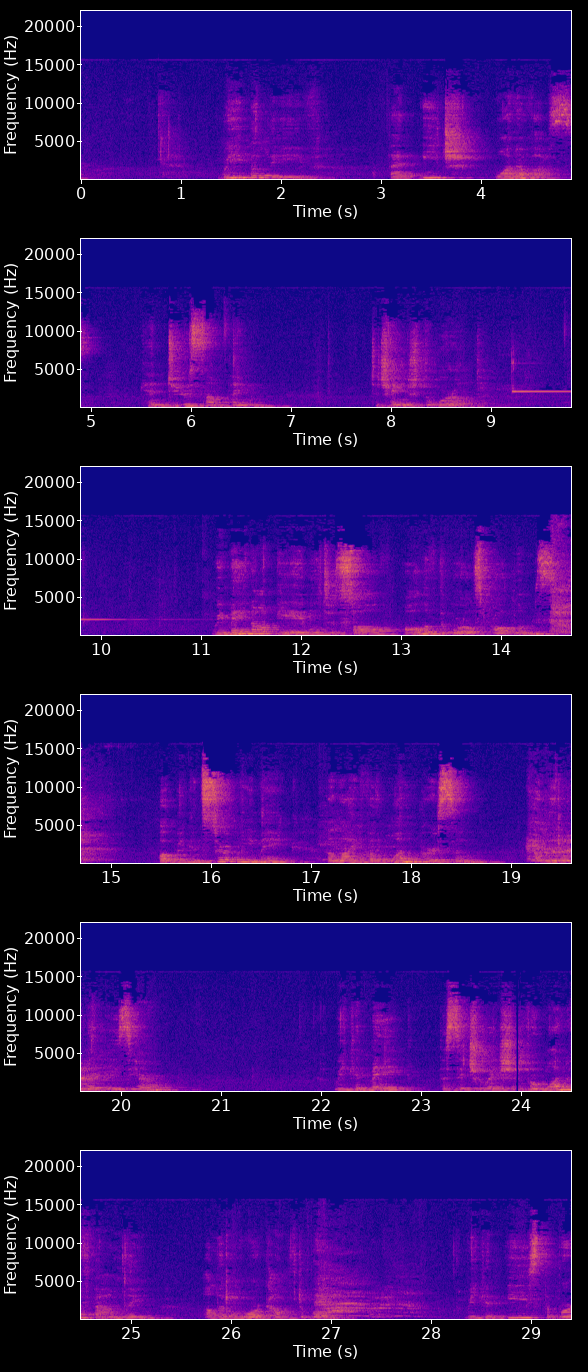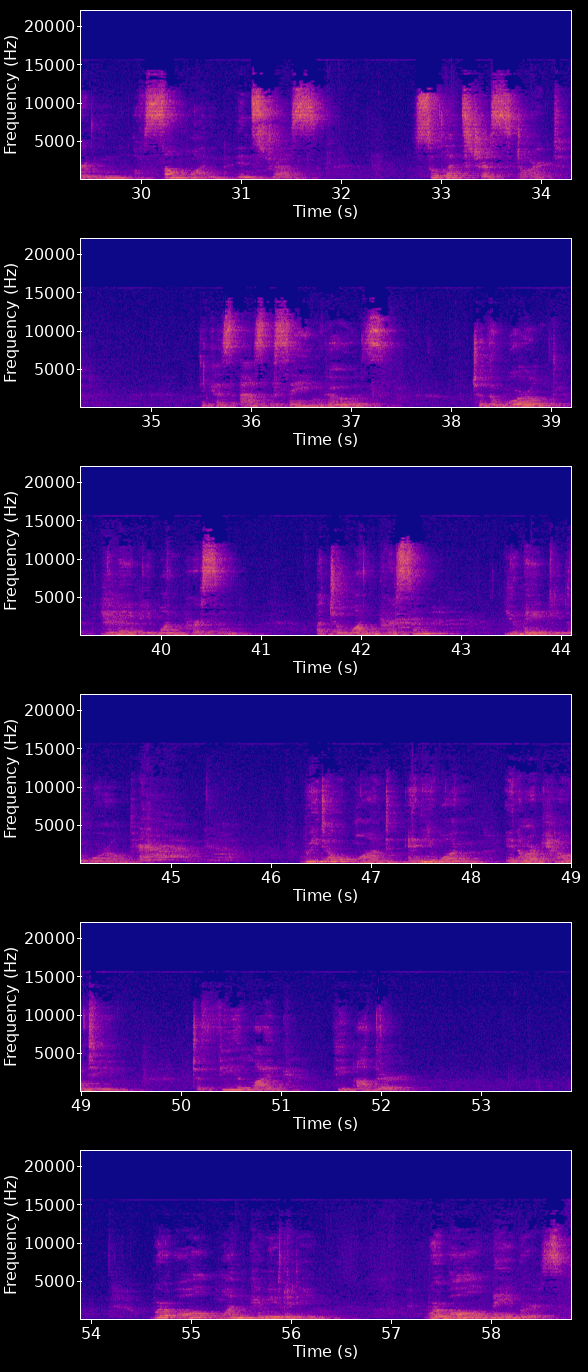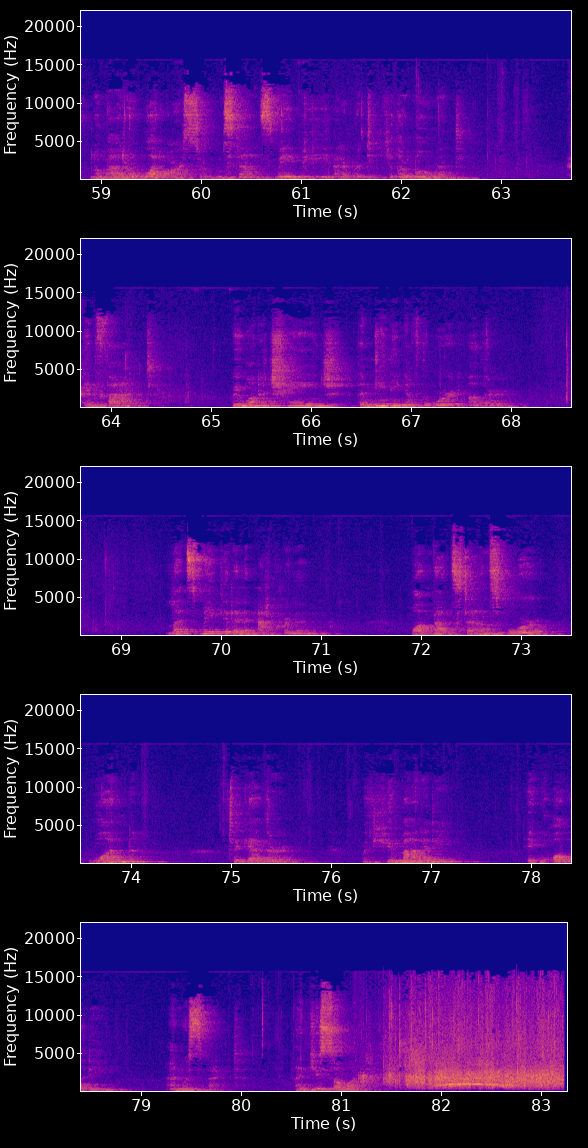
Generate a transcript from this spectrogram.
We believe that each one of us can do something to change the world. We may not be able to solve all of the world's problems, but we can certainly make the life of one person a little bit easier. We can make the situation for one family a little more comfortable. We can ease the burden of someone in stress. So let's just start. Because as the saying goes, to the world you may be one person, but to one person you may be the world. We don't want anyone in our county to feel like the other. We're all one community. We're all neighbors, no matter what our circumstance may be at a particular moment. In fact, we want to change the meaning of the word other. Let's make it an acronym, one that stands for one, together, with humanity, equality, and respect. Thank you so much.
